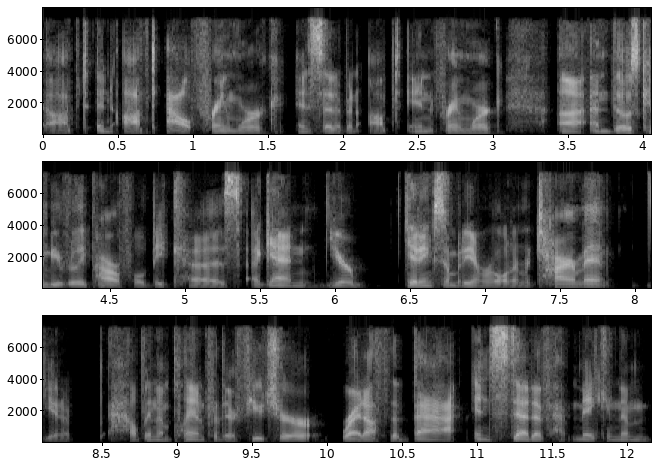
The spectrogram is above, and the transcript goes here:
opt an opt out framework instead of an opt in framework, uh, and those can be really powerful because again you're getting somebody enrolled in retirement you know helping them plan for their future right off the bat instead of making them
